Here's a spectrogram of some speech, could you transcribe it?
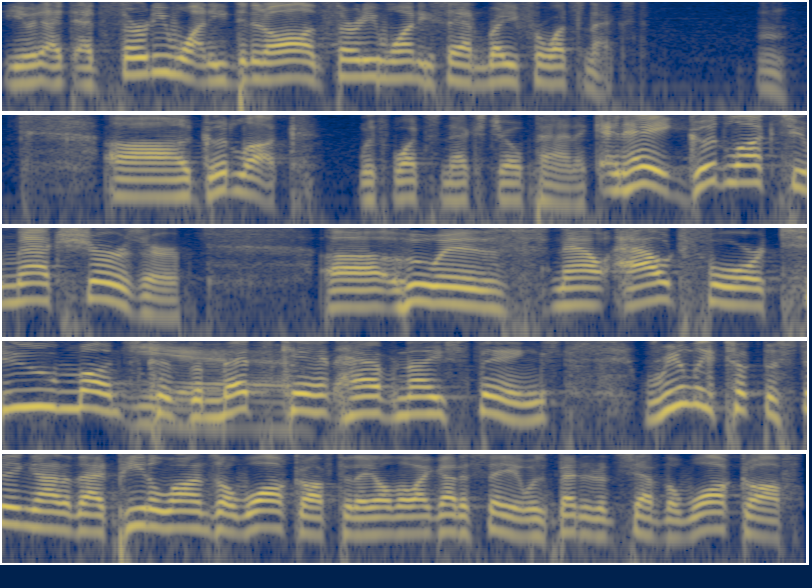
Even at, at 31, he did it all. At 31, he said, "I'm ready for what's next." Hmm. Uh, good luck with what's next, Joe Panik. And hey, good luck to Max Scherzer. Uh, who is now out for two months because the Mets can't have nice things. Really took the sting out of that Pete Alonso walk off today. Although I got to say, it was better to have the walk off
